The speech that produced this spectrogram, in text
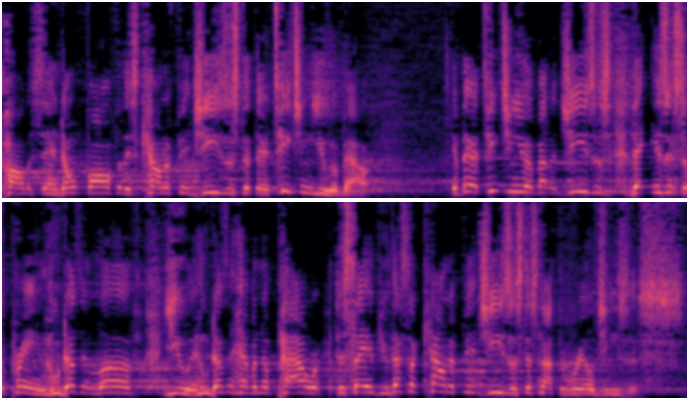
Paul is saying, don't fall for this counterfeit Jesus that they're teaching you about. If they're teaching you about a Jesus that isn't supreme, who doesn't love you and who doesn't have enough power to save you, that's a counterfeit Jesus. That's not the real Jesus.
